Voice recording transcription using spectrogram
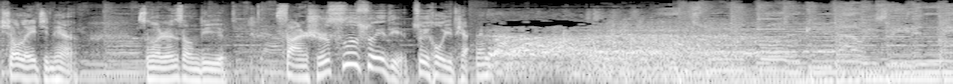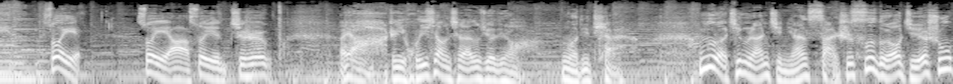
小雷今天是我人生的三十四岁的最后一天。所以，所以啊，所以其实。哎呀，这一回想起来都觉得啊，我的天，我竟然今年三十四都要结束，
